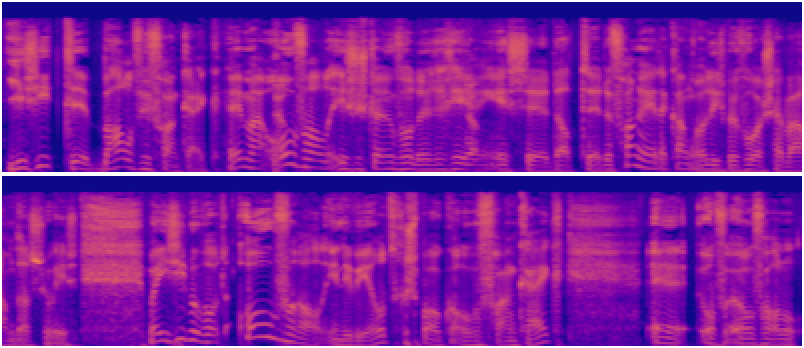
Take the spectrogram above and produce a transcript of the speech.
Je ziet, uh, behalve in Frankrijk. Hè, maar ja. overal is de steun voor de regering is, uh, dat de Frankrijk. Daar kan ik wel iets bij voorstellen waarom dat zo is. Maar je ziet bijvoorbeeld overal in de wereld, gesproken over Frankrijk. of overal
